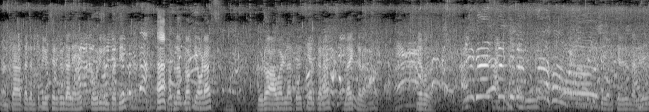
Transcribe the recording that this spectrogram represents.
नंतर आता गणपती विसर्जन झाले आहेत. गौरी गणपती. आपला ब्लॉग एवढाच. व्हिडिओ आवडला तर शेअर करा लाईक करा. हे बघा. विसर्जन झालेले आहे.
